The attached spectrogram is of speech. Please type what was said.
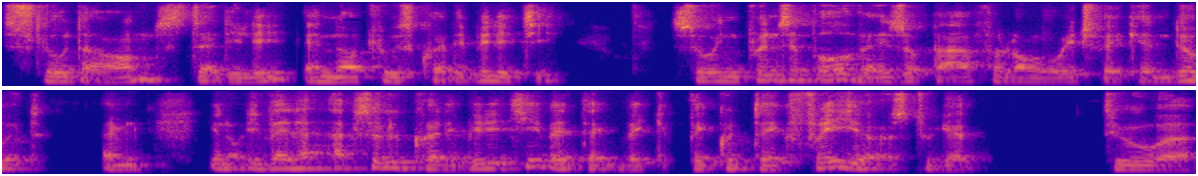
slow down steadily and not lose credibility. So, in principle, there is a path along which they can do it. I mean, you know, if they had absolute credibility, they take they, they could take three years to get to uh,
